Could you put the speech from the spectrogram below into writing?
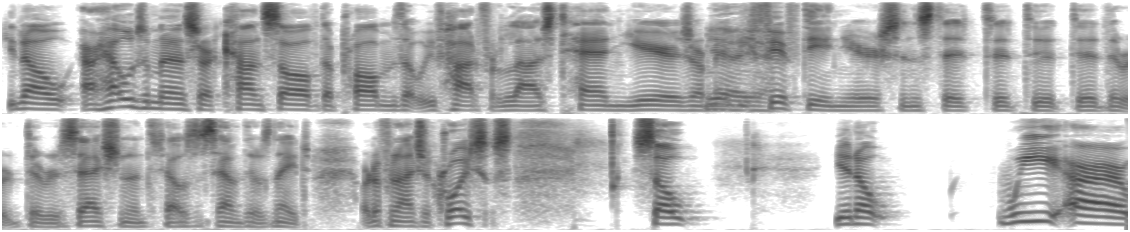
you know, our housing minister can't solve the problems that we've had for the last ten years or maybe yeah. fifteen years since the the, the, the, the the recession in 2007, 2008, or the financial crisis. So, you know, we are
